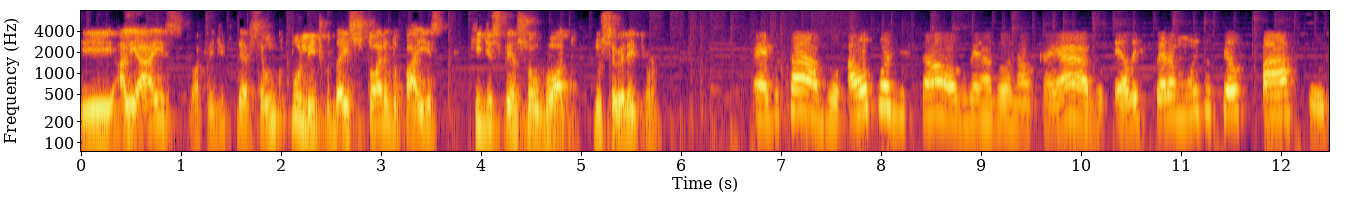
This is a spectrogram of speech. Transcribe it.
E, aliás, eu acredito que deve ser o único político da história do país que dispensou o voto do seu eleitor. É, Gustavo, a oposição ao governador Ronaldo Caiado, ela espera muito os seus passos.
